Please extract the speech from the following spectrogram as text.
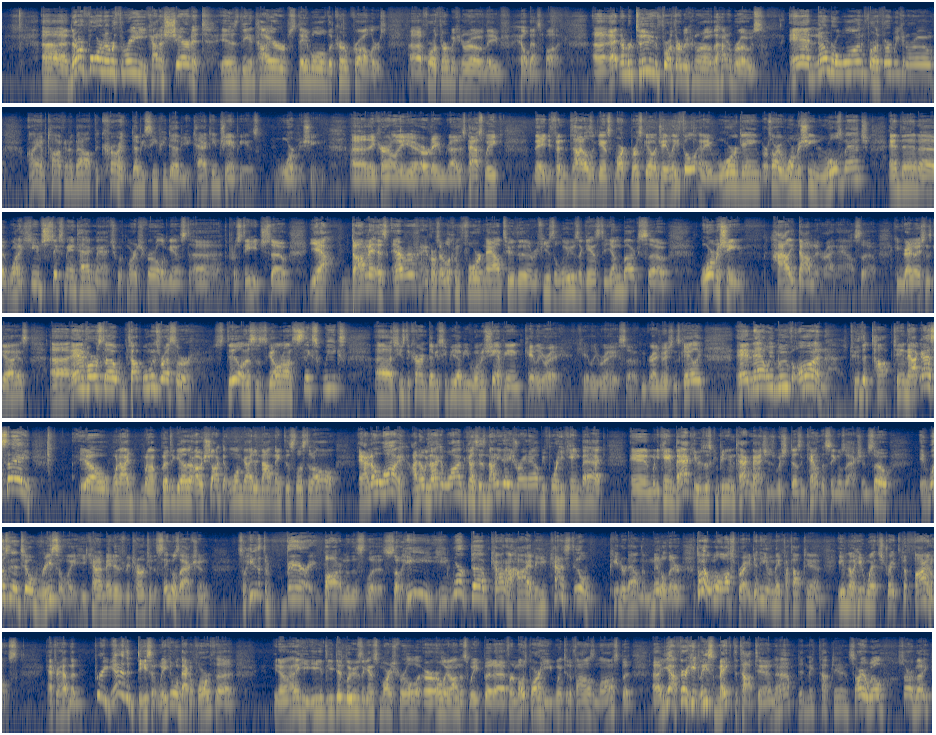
Uh, number four, number three, kind of sharing it, is the entire stable the Kirb Krawlers. Uh, for a third week in a row, they've held that spot. Uh, at number two, for a third week in a row, the Hunter Bros. And number one, for a third week in a row, I am talking about the current WCPW Tag Team Champions, War Machine. Uh, they currently, uh, or they, uh, this past week, they defended the titles against Mark Briscoe and Jay Lethal in a War Game, or sorry, War Machine rules match, and then uh, won a huge six-man tag match with Marty Scurll against uh, the Prestige. So yeah, dominant as ever, and of course they're looking forward now to the refuse to lose against the Young Bucks. So War Machine, highly dominant right now. So congratulations, guys. Uh, and of course the top women's wrestler, still this is going on six weeks. Uh, she's the current WCPW Women's Champion, Kay Lee Ray. Kay Lee Ray. So congratulations, Kay Lee. And now we move on to the top 10. Now I gotta say, you know, when I when I put it together, I was shocked that one guy did not make this list at all. And I know why. I know exactly why, because his 90 days ran out before he came back. And when he came back, he was just competing in tag matches, which doesn't count in the singles action. So it wasn't until recently he kind of made his return to the singles action. So he's at the very bottom of this list. So he he worked up kind of high, but he kind of still petered out in the middle there. Talk about Will Ospreay. Didn't even make my top 10, even though he went straight to the finals after having a pretty, yeah, a decent week. It went back and forth. Uh, you know, I think he, he, he, did lose against Marty Scurll early on this week, but uh, for the most part, he went to the finals and lost. But uh, yeah, I figured he'd at least make the top 10. No, didn't make the top 10. Sorry, Will. Sorry, buddy.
